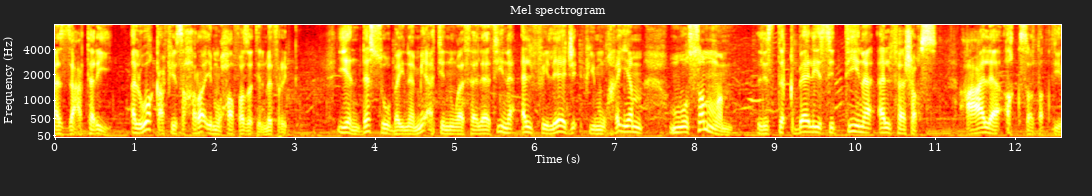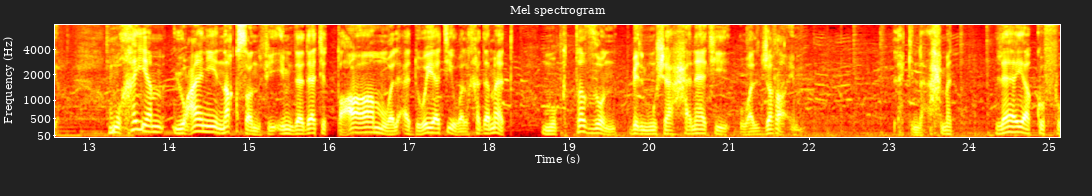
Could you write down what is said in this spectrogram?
الزعتري الواقع في صحراء محافظة المفرق يندس بين 130 ألف لاجئ في مخيم مصمم لاستقبال 60 ألف شخص على أقصى تقدير. مخيم يعاني نقصا في إمدادات الطعام والأدوية والخدمات مكتظ بالمشاحنات والجرائم. لكن أحمد لا يكف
